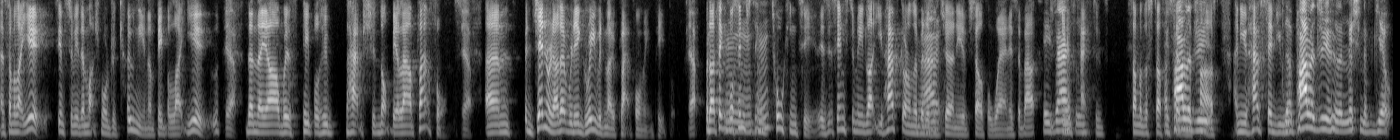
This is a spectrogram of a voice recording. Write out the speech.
and someone like you. It seems to me they're much more draconian on people like you Yeah. than they are with people who perhaps should not be allowed platforms. Yeah. Um, but generally, I don't really agree with no platforming people. Yeah. But I think what's interesting Mhm. talking to you is it seems to me like you have gone on a bit of a journey of self awareness about the Exactly. impact of some of the stuff you Apology. said in the past, and you have said you The apology is an admission of guilt.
